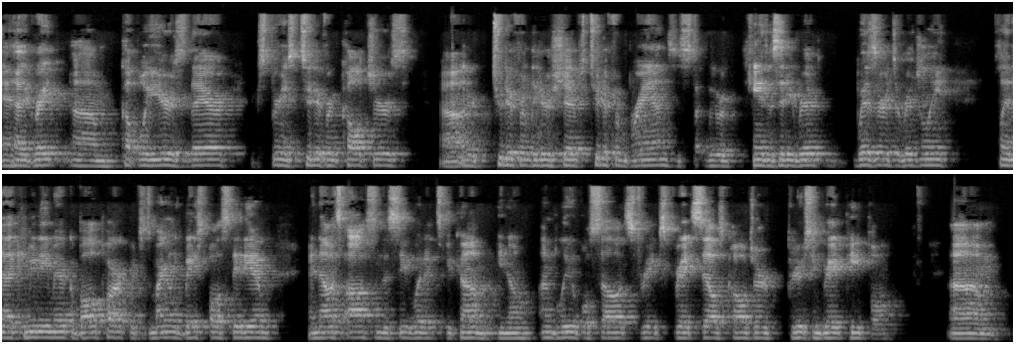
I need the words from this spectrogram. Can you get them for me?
and had a great um, couple years there. Experienced two different cultures uh, under two different leaderships, two different brands. We were Kansas City Wizards originally, playing at Community America Ballpark, which is a minor league baseball stadium. And now it's awesome to see what it's become. You know, unbelievable solid streaks, great sales culture, producing great people. Um,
